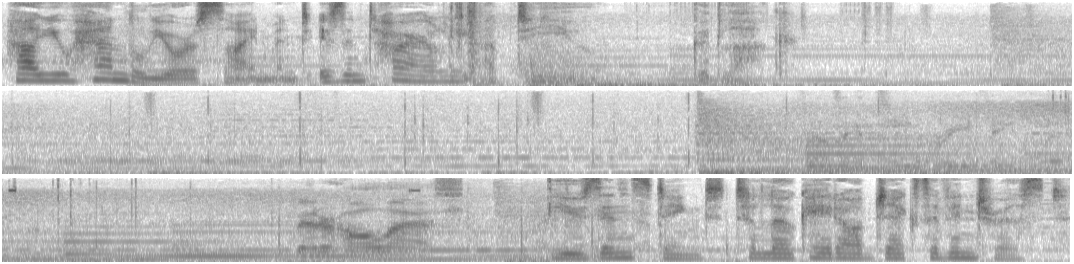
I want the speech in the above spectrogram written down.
how you handle your assignment is entirely up to you. Good luck. Use instinct to locate objects of interest.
